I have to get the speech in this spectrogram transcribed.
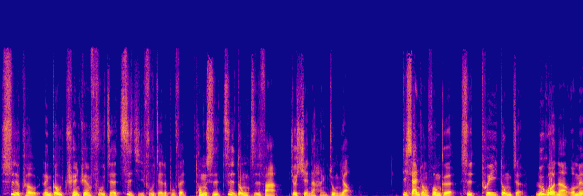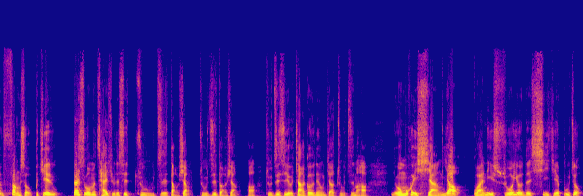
是否能够全权负责自己负责的部分，同时自动自发，就显得很重要。第三种风格是推动者。如果呢，我们放手不介入。但是我们采取的是组织导向，组织导向啊，组织是有架构的那种叫组织嘛哈。我们会想要管理所有的细节步骤，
